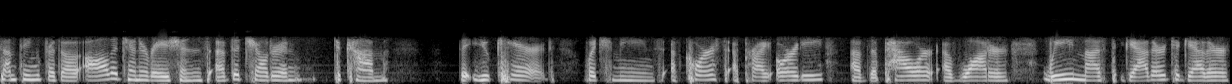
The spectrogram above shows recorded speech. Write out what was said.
something for the, all the generations of the children to come that you cared which means, of course, a priority of the power of water. We must gather together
